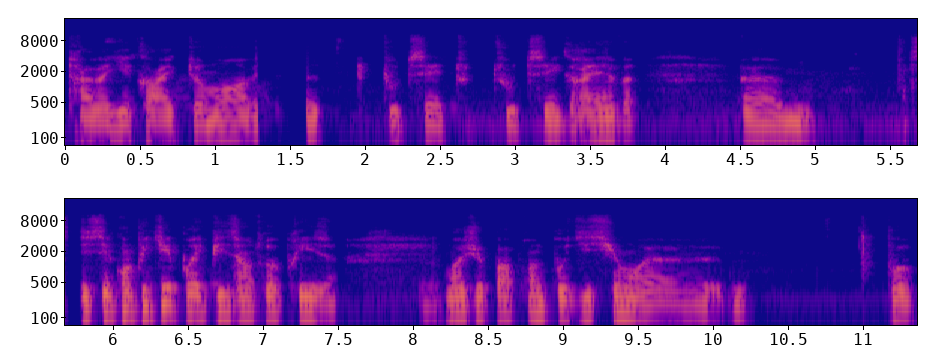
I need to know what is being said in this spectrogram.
travailler correctement avec toutes ces toutes ces grèves c'est compliqué pour les petites entreprises. Mm. Moi, je ne vais pas prendre position euh, pour,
